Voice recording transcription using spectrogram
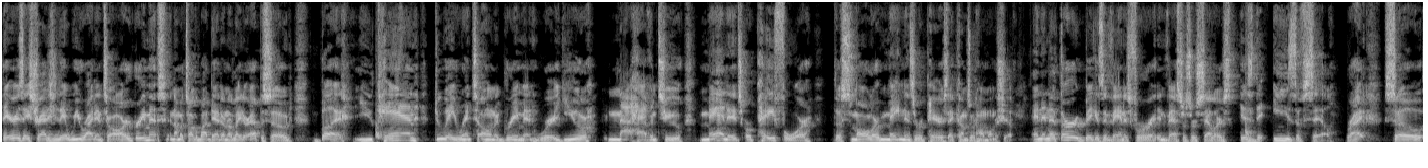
There is a strategy that we write into our agreements, and I'm going to talk about that in a later episode. But you can do a rent to own agreement where you're not having to manage or pay for the smaller maintenance and repairs that comes with homeownership. And then the third biggest advantage for investors or sellers is the ease of sale, right? So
